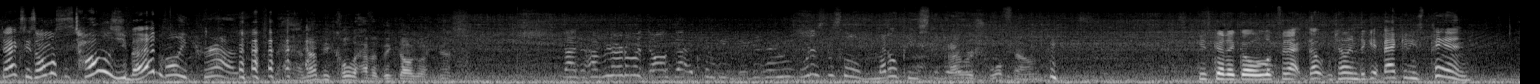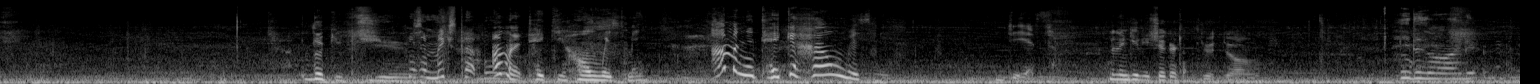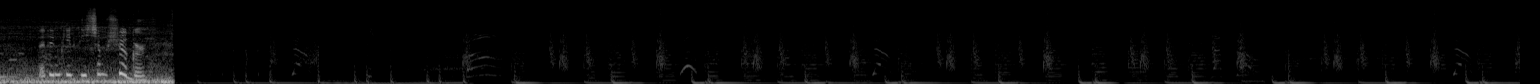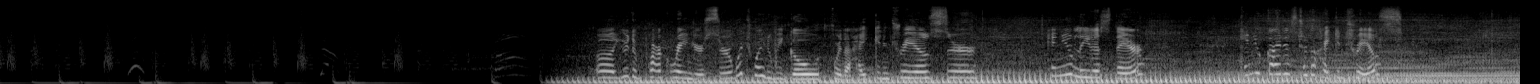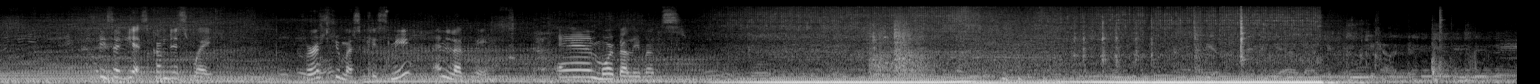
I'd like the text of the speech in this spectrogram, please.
Dex, he's almost as tall as you, bud. Holy crap. Man, that'd be cool to have a big dog like this. Dad, have you heard of a dog that can be bigger than me? What is this little metal piece together? Irish Wolfhound. He's gonna go look for that goat and tell him to get back in his pen. Look at you. He's a mixed pet boy. I'm gonna take you home with me. I'm gonna take you home with me. Yes. Let him give you sugar. Good dog. He doesn't like it. Let him give you some sugar. Uh, you're the park ranger, sir. Which way do we go for the hiking trails, sir? Can you lead us there? Can you guide us to the hiking trails? He said, yes, come this way. First, you must kiss me and love me. And more belly rubs.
